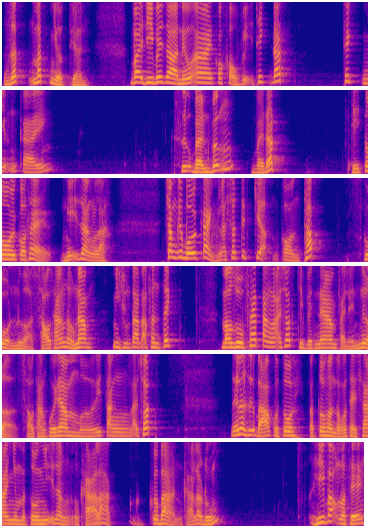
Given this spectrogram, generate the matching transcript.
rất mất nhiều tiền. Vậy thì bây giờ nếu ai có khẩu vị thích đất, thích những cái sự bền vững về đất thì tôi có thể nghĩ rằng là trong cái bối cảnh lãi suất tiết kiệm còn thấp của nửa 6 tháng đầu năm như chúng ta đã phân tích. Mặc dù Fed tăng lãi suất thì Việt Nam phải đến nửa 6 tháng cuối năm mới tăng lãi suất đấy là dự báo của tôi và tôi hoàn toàn có thể sai nhưng mà tôi nghĩ là khá là cơ bản khá là đúng hy vọng là thế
